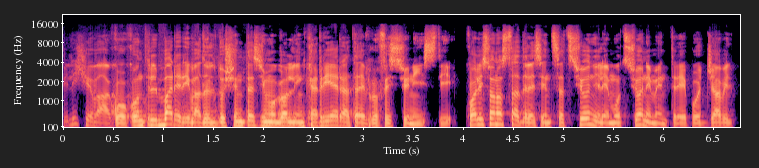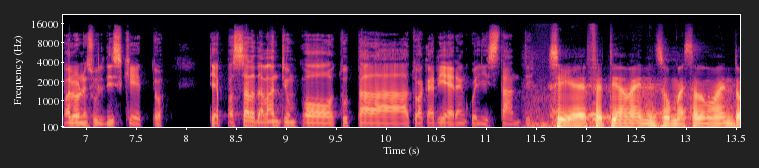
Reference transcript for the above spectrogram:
Felice Vacuo, contro il Bari è arrivato il duecentesimo gol in carriera tra i professionisti. Quali sono state le sensazioni e le emozioni mentre poggiavi il pallone sul dischetto? Ti è passata davanti un po' tutta la tua carriera in quegli istanti? Sì, effettivamente insomma, è stato un momento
